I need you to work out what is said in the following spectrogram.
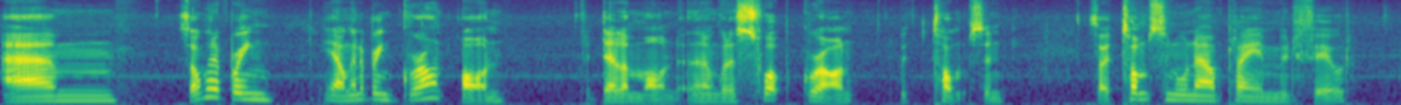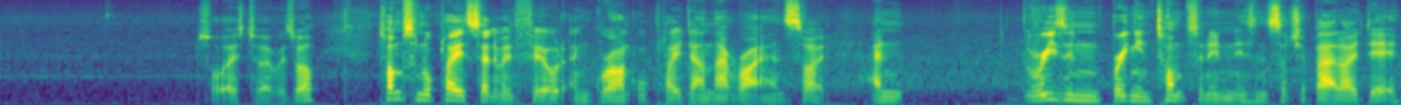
Um, so I'm going to bring, yeah, I'm going to bring Grant on for Delamond, and then I'm going to swap Grant with Thompson. So Thompson will now play in midfield sort those two over as well. Thompson will play centre midfield and Grant will play down that right hand side. And the reason bringing Thompson in isn't such a bad idea,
